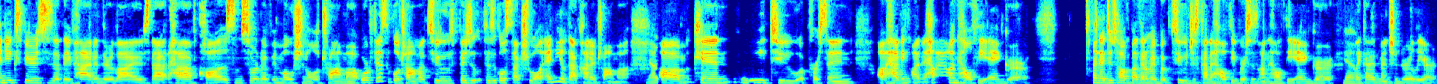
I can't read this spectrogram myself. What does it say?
any experiences that they've had in their lives that have caused some sort of emotional trauma or physical trauma to physical, physical sexual, any of that kind of trauma yep. um, can lead to a person uh, having un- unhealthy anger. And I did talk about that in my book too, just kind of healthy versus unhealthy anger, yeah. like I had mentioned earlier.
